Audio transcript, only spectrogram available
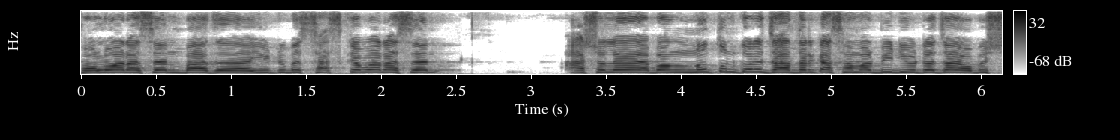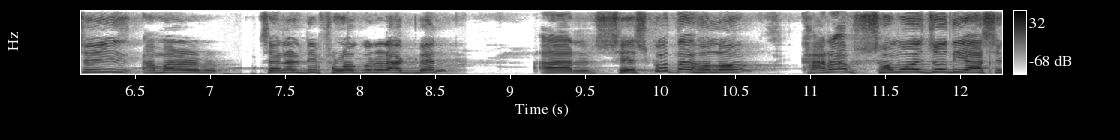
ফলোয়ার আছেন বা ইউটিউবে সাবস্ক্রাইবার আছেন, আসলে এবং নতুন করে যাদের কাছে আমার ভিডিওটা যায়, অবশ্যই আমার চ্যানেলটি ফলো করে রাখবেন। আর শেষ কথা হলো, খারাপ সময় যদি আসে,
